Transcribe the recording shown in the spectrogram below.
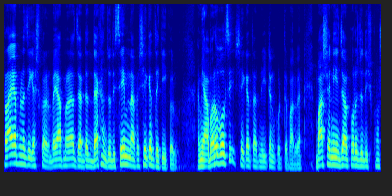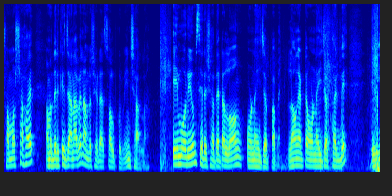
প্রায় আপনারা জিজ্ঞাসা করেন, ভাই, আপনারা যেটা দেখান, যদি সেম না পায়, সেক্ষেত্রে কী করব? আমি আবারও বলছি, সেক্ষেত্রে আপনি রিটার্ন করতে পারবেন। বাসায় নিয়ে যাওয়ার পরে যদি কোনো সমস্যা হয়, আমাদেরকে জানাবেন, আমরা সেটা সলভ করব, ইনশাআল্লাহ। এই মরিয়ম সেটের সাথে একটা লং ওড়না হিজাব পাবেন। লং একটা ওড়না হিজাব থাকবে। এই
